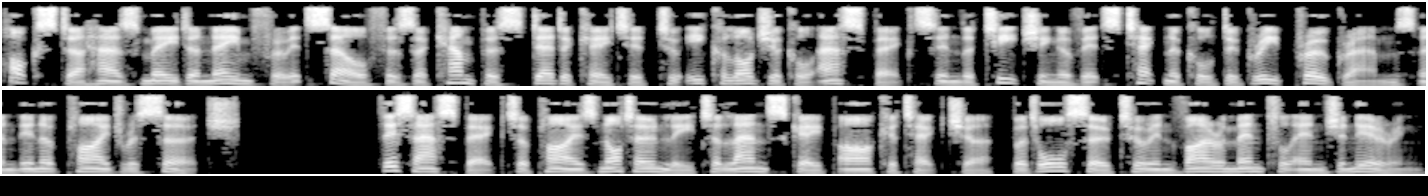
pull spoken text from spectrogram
Höxter has made a name for itself as a campus dedicated to ecological aspects in the teaching of its technical degree programs and in applied research. This aspect applies not only to landscape architecture, but also to environmental engineering.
